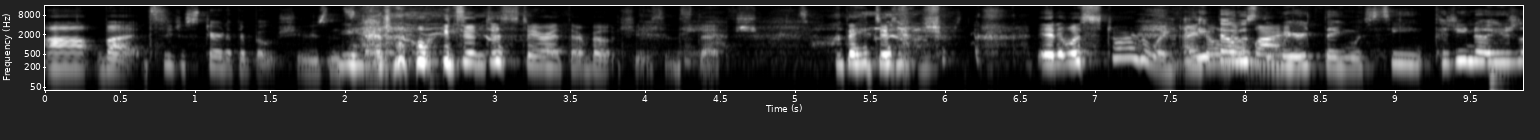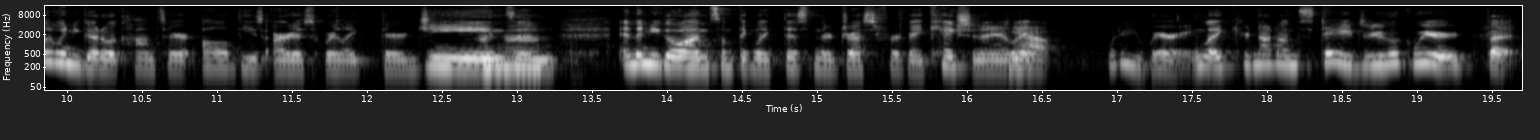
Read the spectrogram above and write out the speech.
Uh, but we just stared at their boat shoes instead. Yeah, we did just stare at their boat shoes instead. They, did. It was startling. I, I think that was why. the weird thing with seeing because you know usually when you go to a concert, all these artists wear like their jeans mm-hmm. and and then you go on something like this and they're dressed for vacation and you're yeah. like, what are you wearing? Like, you're not on stage. You look weird. But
